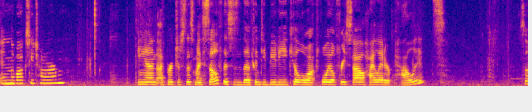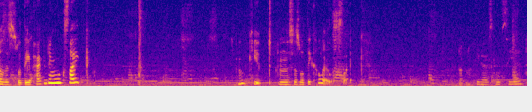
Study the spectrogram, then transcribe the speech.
in the BoxyCharm. and I purchased this myself. This is the Fenty Beauty Kilowatt Foil Freestyle Highlighter Palette. So this is what the packaging looks like. Oh, cute. And this is what the color looks like. Don't know if you guys can see it.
